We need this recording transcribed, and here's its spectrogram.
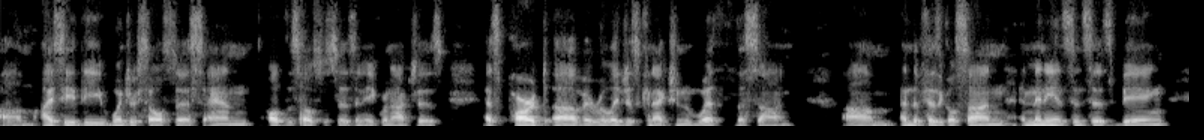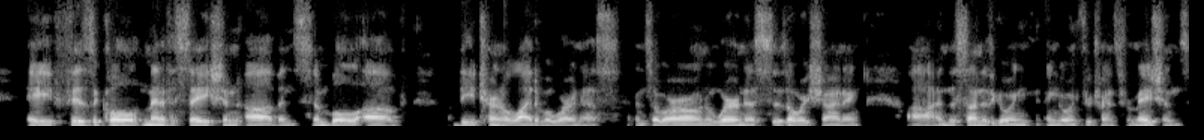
Um, I see the winter solstice and all the solstices and equinoxes as part of a religious connection with the sun, um, and the physical sun, in many instances, being a physical manifestation of and symbol of the eternal light of awareness. And so our own awareness is always shining, uh, and the sun is going and going through transformations.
